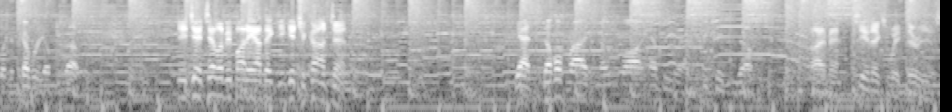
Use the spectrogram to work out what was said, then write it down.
what discovery opens up. TJ, tell everybody how they can get your content. Yeah, it's double fried, no slaw everywhere. Appreciate you, Bill. All right, man. See you next week. There he is,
